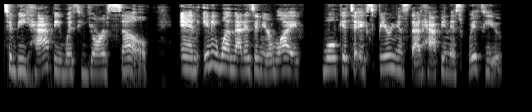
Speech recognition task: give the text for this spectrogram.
to be happy with yourself. And anyone that is in your life will get to experience that happiness with you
